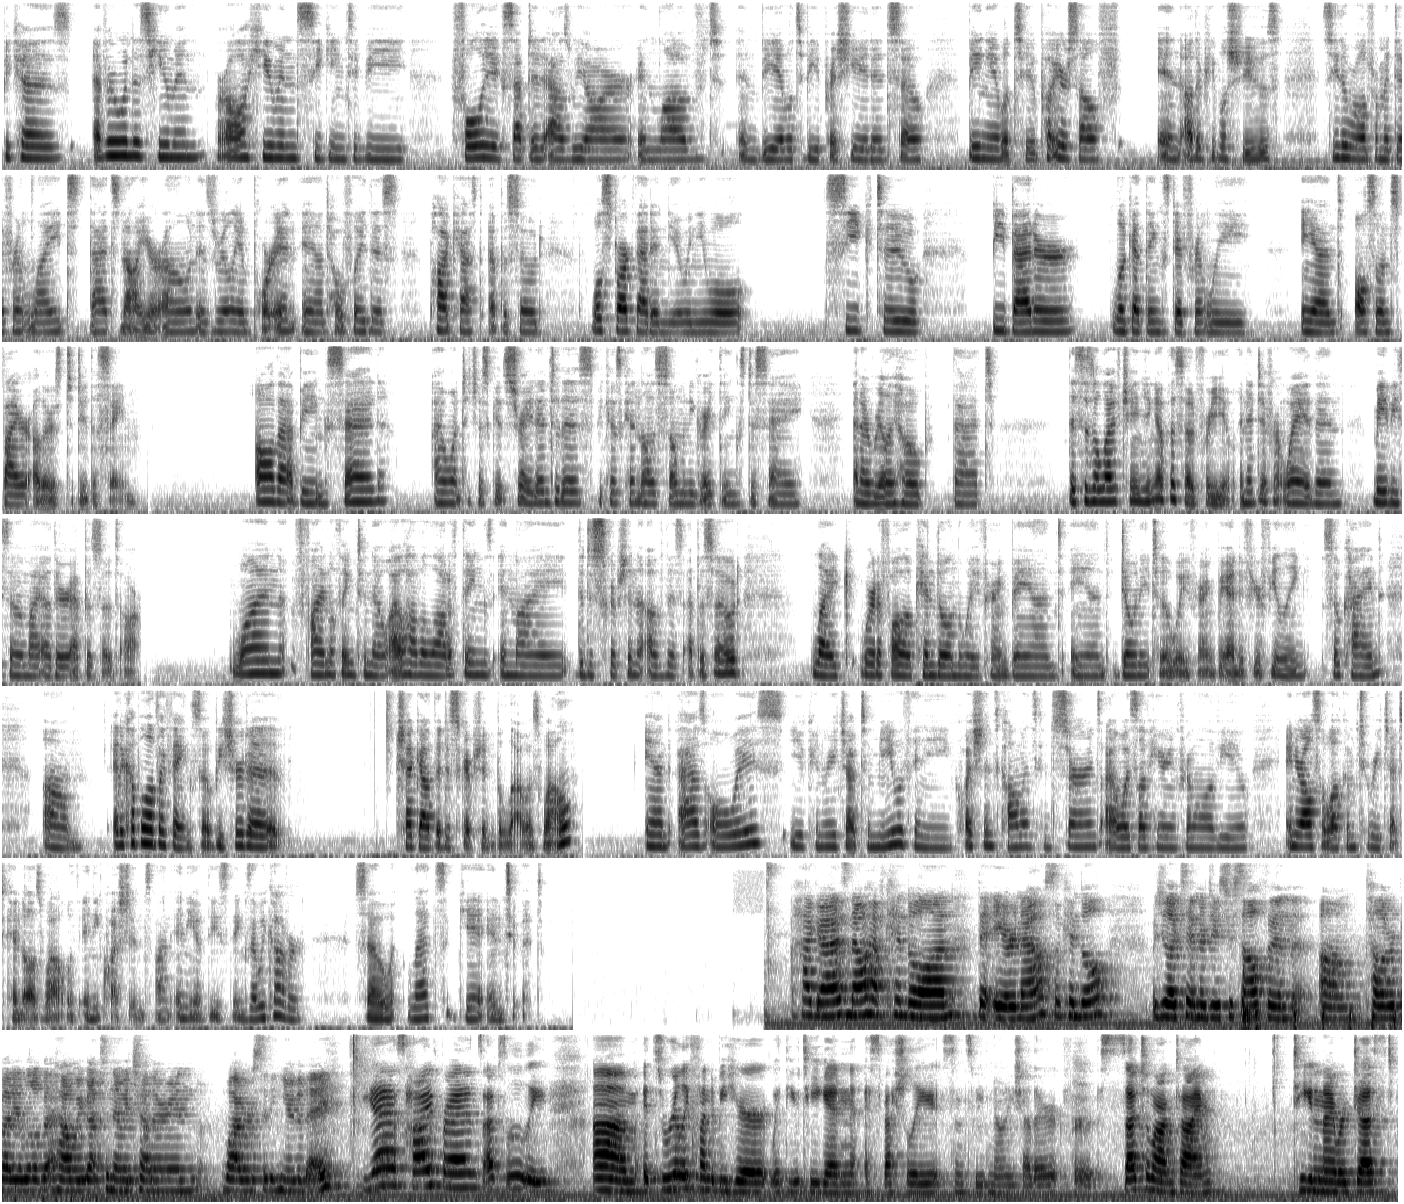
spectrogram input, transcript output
Because everyone is human. We're all humans seeking to be fully accepted as we are and loved and be able to be appreciated. So, being able to put yourself in other people's shoes see the world from a different light that's not your own is really important. And hopefully, this podcast episode will spark that in you and you will seek to be better, look at things differently, and also inspire others to do the same. All that being said, I want to just get straight into this because Kendall has so many great things to say, and I really hope that this is a life changing episode for you in a different way than maybe some of my other episodes are. One final thing to know, I'll have a lot of things in my the description of this episode like where to follow Kendall and the Wayfaring Band and donate to the Wayfaring Band if you're feeling so kind. Um, and a couple other things. So be sure to check out the description below as well. And as always, you can reach out to me with any questions, comments, concerns. I always love hearing from all of you. And you're also welcome to reach out to Kendall as well with any questions on any of these things that we cover. So let's get into it. Hi, guys. Now I have Kendall on the air now. So, Kendall, would you like to introduce yourself and um, tell everybody a little bit how we got to know each other and why we're sitting here today? Yes. Hi, friends. Absolutely. Um, it's really fun to be here with you, Tegan, especially since we've known each other for such a long time. Tegan and I were just,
